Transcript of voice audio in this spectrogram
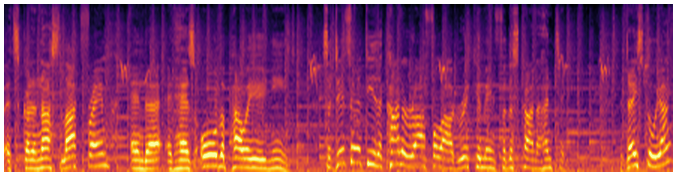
It's got a nice light frame and uh, it has all the power you need. So definitely the kind of rifle I would recommend for this kind of hunting. The day's still young,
